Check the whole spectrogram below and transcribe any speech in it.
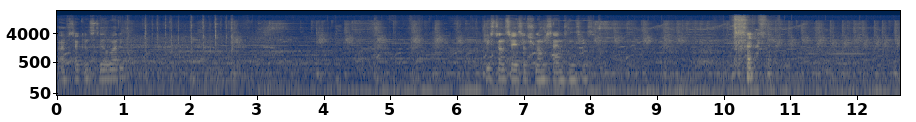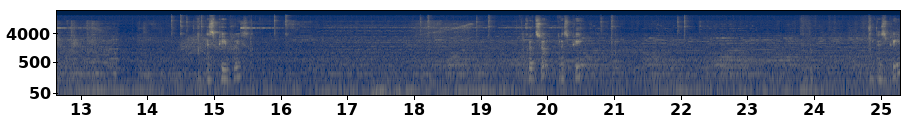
Five seconds, steel body. Please don't say such long sentences. SP, please. Good, sir. SP. SP.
